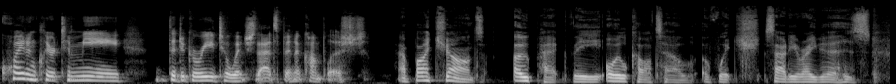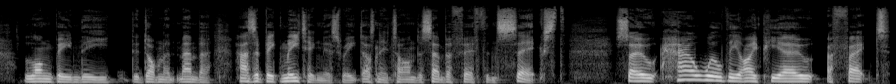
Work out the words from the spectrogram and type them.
quite unclear to me the degree to which that's been accomplished. And by chance, OPEC, the oil cartel of which Saudi Arabia has long been the, the dominant member, has a big meeting this week, doesn't it, on December 5th and 6th. So, how will the IPO affect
